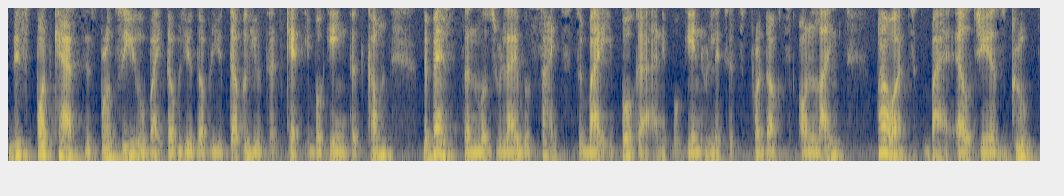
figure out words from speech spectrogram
This podcast is brought to you by www.getibogaine.com, the best and most reliable site to buy Iboga and Ibogaine related products online, powered by LGS Group.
